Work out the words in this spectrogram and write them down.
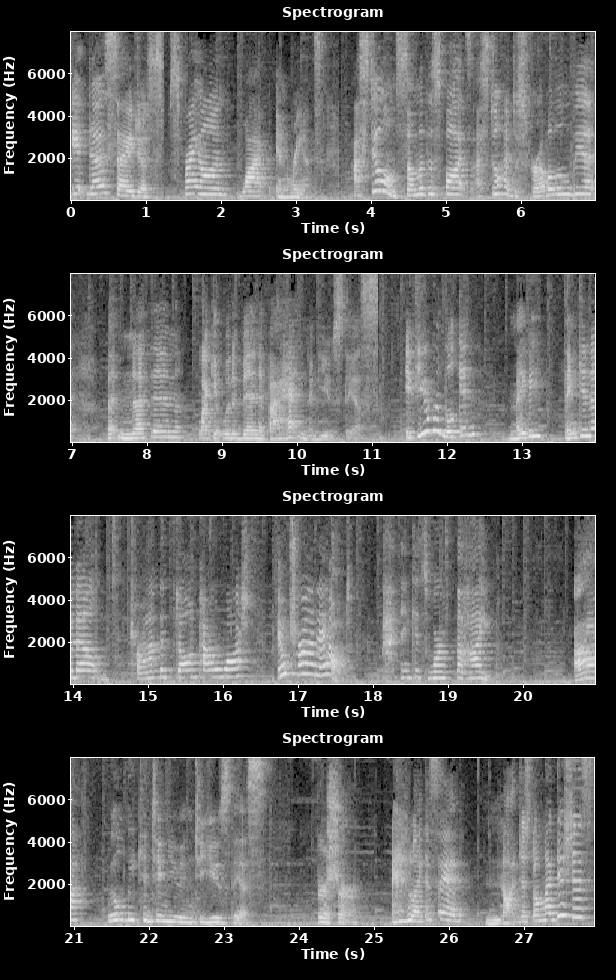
it does say just spray on, wipe, and rinse. I still, on some of the spots, I still had to scrub a little bit, but nothing like it would have been if I hadn't have used this. If you were looking, maybe thinking about trying the Dawn Power Wash, go try it out. I think it's worth the hype. I will be continuing to use this for sure. And like I said, not just on my dishes.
